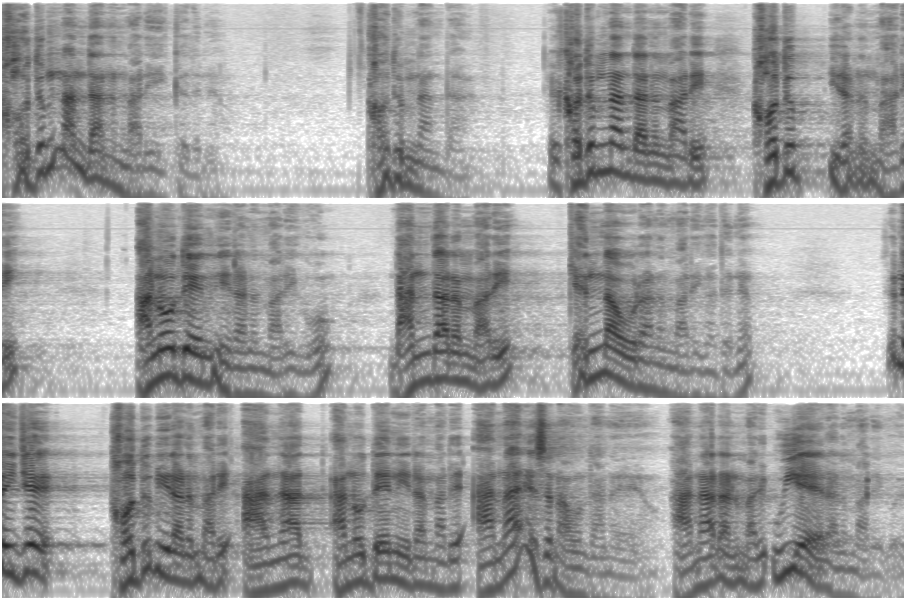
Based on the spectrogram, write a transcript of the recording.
거듭난다는 말이 있거든요. 거듭난다. 거듭난다는 말이 거듭이라는 말이 아노덴이라는 말이고 난다는 말이 겟나오라는 말이거든요. 근데 이제 거듭이라는 말이 아나, 아노덴이라는 말이 아나에서 나온 단어예요. 아나라는 말이 위에라는 말이고요.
